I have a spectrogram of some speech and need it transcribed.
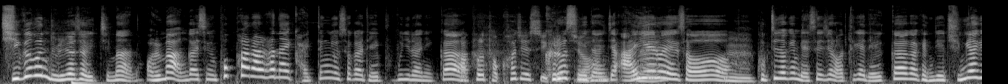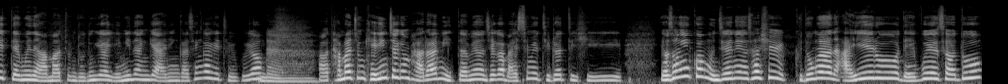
지금은 눌려져 있지만 얼마 안 가 있으면 폭발할 하나의 갈등 요소가 될 부분이라니까 앞으로 더 커질 수 있겠죠. 그렇습니다. 이제 ILO에서 네. 음. 국제적인 메시지를 어떻게 낼까가 굉장히 중요하기 때문에 아마 좀 노동계가 예민한 게 아닌가 생각이 들고요. 네. 어, 다만 좀 개인적인 바람이 있다면 제가 말씀을 드렸듯이 여성 인권 문제는 사실 그동안 ILO 내부에서도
